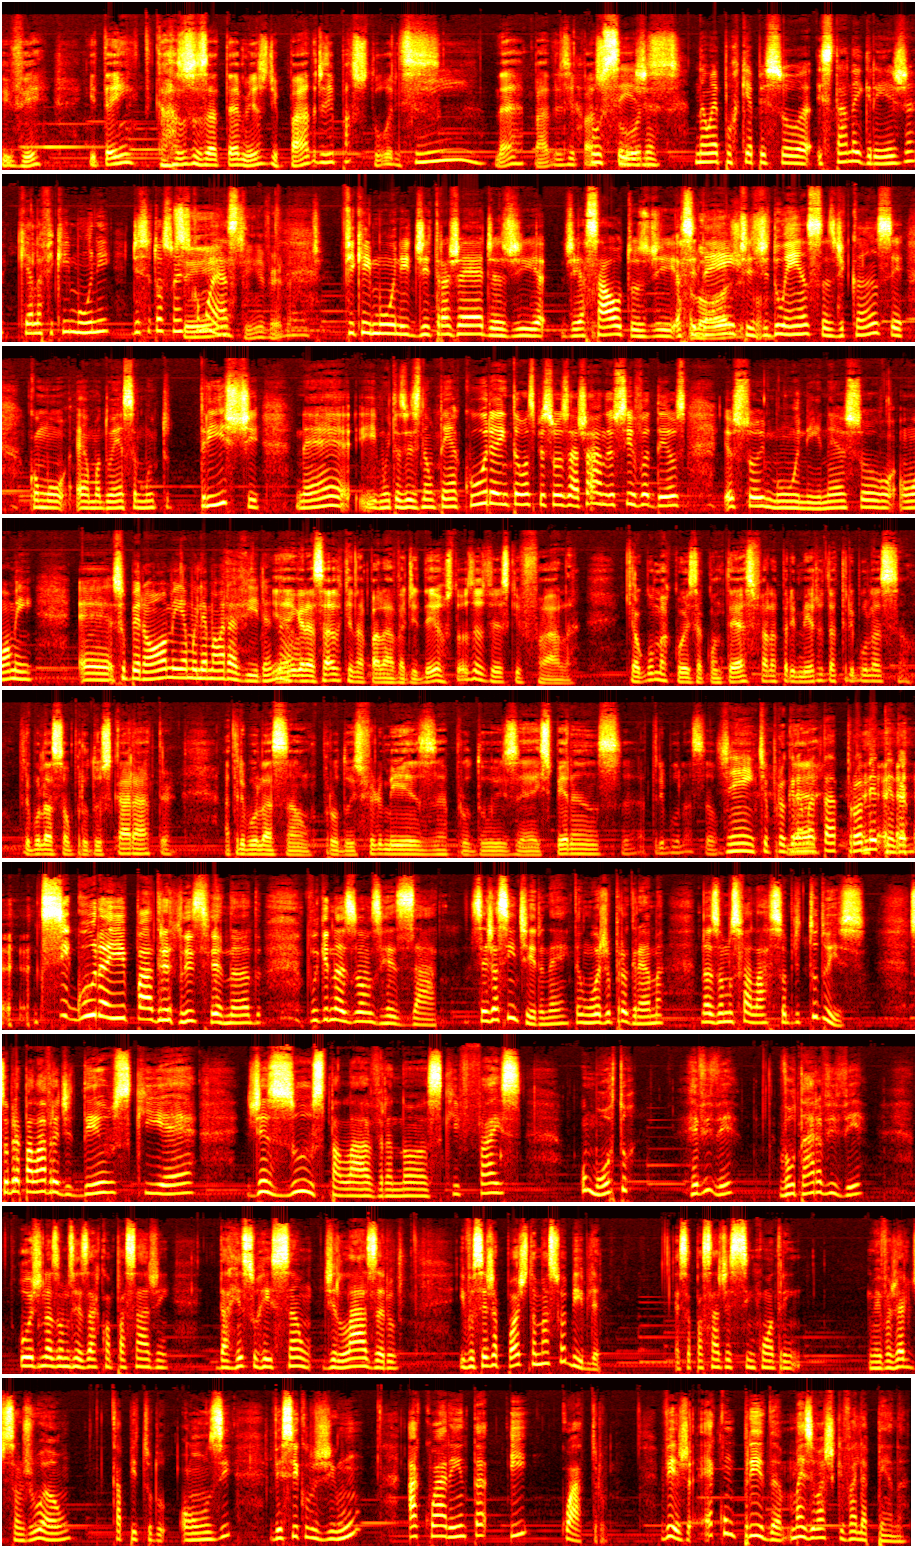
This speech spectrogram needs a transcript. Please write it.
Viver. E tem casos até mesmo de padres e pastores, Sim. né? Padres e Ou pastores. seja, não é porque a pessoa está na igreja que ela fica imune de situações sim, como essa. Sim, é verdade. Fica imune de tragédias, de, de assaltos, de acidentes, Lógico. de doenças, de câncer, como é uma doença muito triste, né? E muitas vezes não tem a cura, então as pessoas acham, ah, eu sirvo a Deus, eu sou imune, né? Eu sou um homem, é, super-homem e a Mulher Maravilha. E não. é engraçado que na palavra de Deus, todas as vezes que fala que alguma coisa acontece, fala primeiro da tribulação. A tribulação produz caráter, a tribulação produz firmeza, produz é, esperança, a tribulação. Gente, o programa Né? está prometendo. Segura aí, Padre Luiz Fernando, porque nós vamos rezar. Vocês já sentiram, né? Então, hoje o programa nós vamos falar sobre tudo isso. Sobre a palavra de Deus, que é Jesus, palavra nós, que faz o morto reviver, voltar a viver. Hoje nós vamos rezar com a passagem da ressurreição de Lázaro. E você já pode tomar sua Bíblia. Essa passagem se encontra em no Evangelho de São João, capítulo 11, versículos de 1 a 44. Veja, é comprida, mas eu acho que vale a pena.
